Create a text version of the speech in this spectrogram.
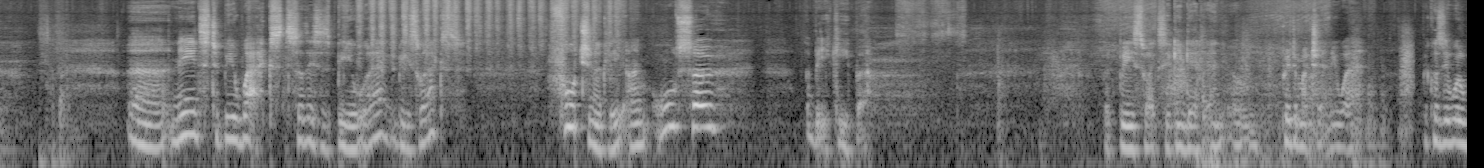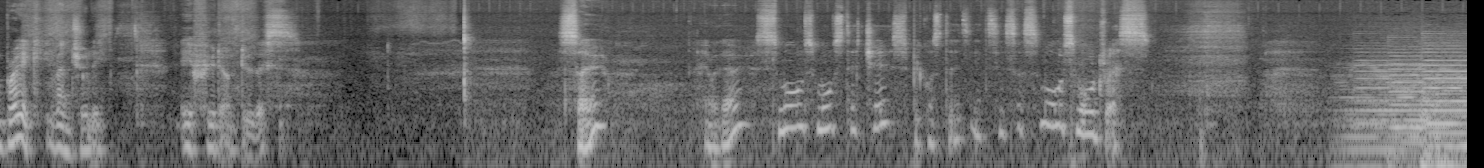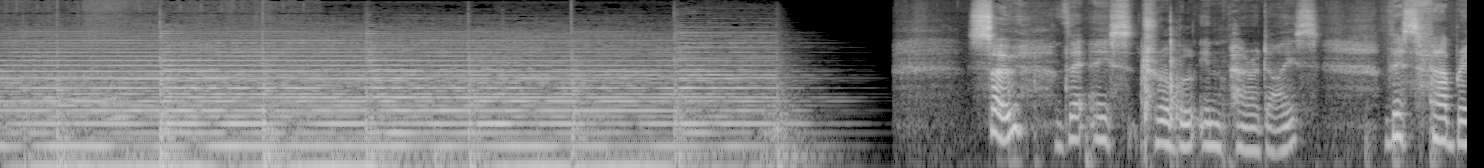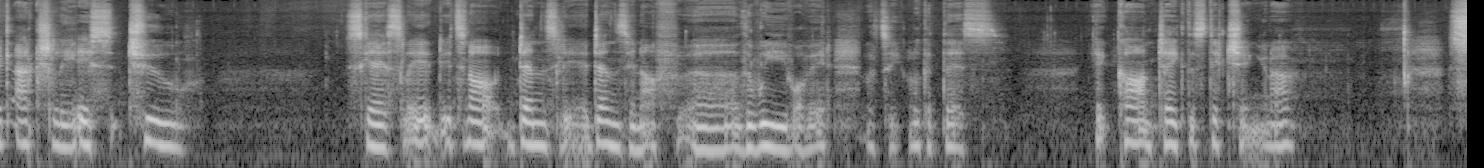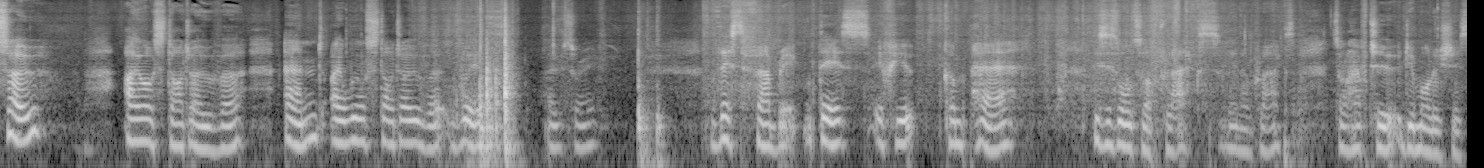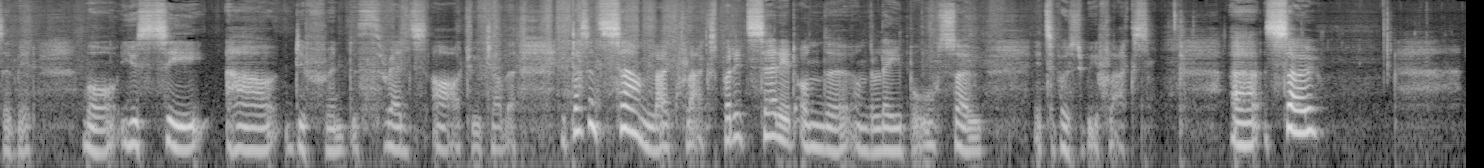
uh, needs to be waxed. So this is beeswax. Fortunately, I'm also a beekeeper. But beeswax you can get any, um, pretty much anywhere because it will break eventually if you don't do this. So here we go, small, small stitches because it's, it's a small, small dress. So there is trouble in paradise. This fabric actually is too scarcely it, it's not densely dense enough uh, the weave of it. Let's see look at this. It can't take the stitching you know. So I will start over and I will start over with oh sorry this fabric. This if you compare this is also a flax, linen flax, so I'll have to demolish this a bit more. You see how different the threads are to each other. It doesn't sound like flax, but it said it on the on the label, so it's supposed to be flax. Uh, so,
